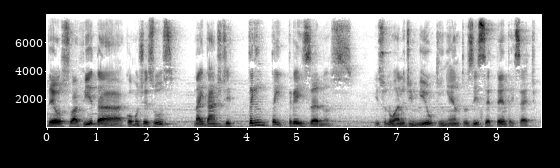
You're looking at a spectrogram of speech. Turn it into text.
Deu sua vida como Jesus na idade de 33 anos. Isso no ano de 1577.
